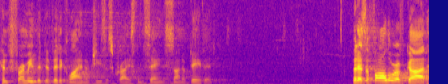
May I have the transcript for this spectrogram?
confirming the Davidic line of Jesus Christ and saying son of David. But as a follower of God,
